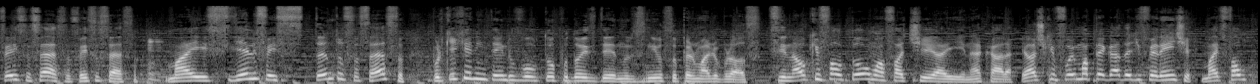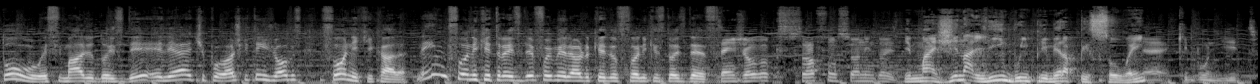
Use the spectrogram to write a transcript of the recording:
Fez sucesso? Fez sucesso. Mas se ele fez tanto sucesso, por que, que a Nintendo voltou pro 2D nos New Super Mario Bros? Sinal que faltou uma fatia aí, né, cara? Eu acho que foi uma pegada diferente, mas faltou esse Mario 2D. Ele é tipo, eu acho que tem jogos Sonic, cara. Nem um Sonic 3D foi melhor do que os Sonics 2D. Tem jogo que só funciona em 2D. Imagina Limbo em primeira pessoa, hein? É, que bonito.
